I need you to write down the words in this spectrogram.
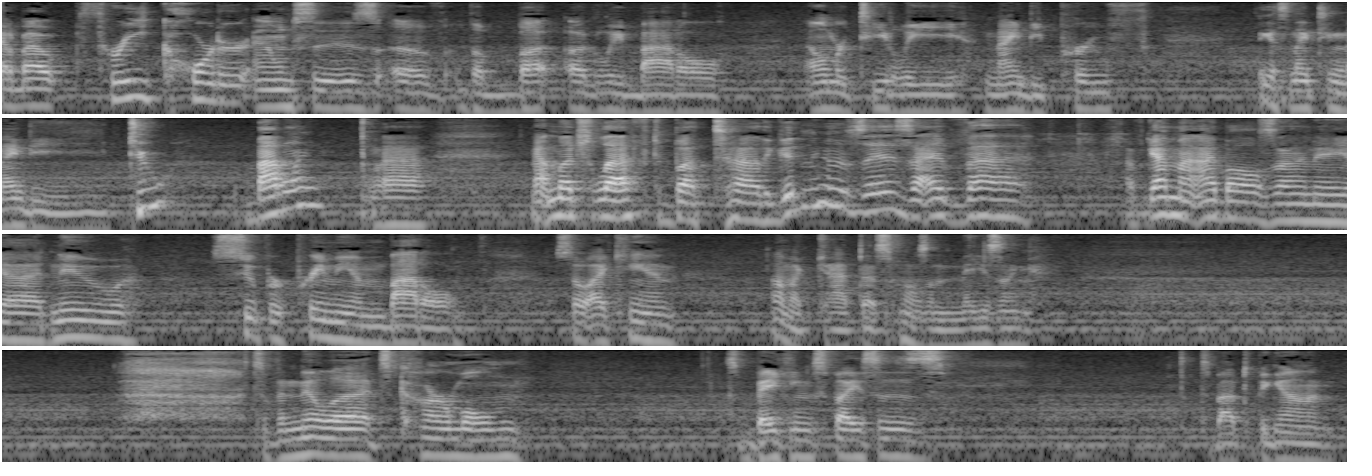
got about three quarter ounces of the Butt Ugly Bottle Elmer T. Lee 90 proof. I think it's 1992 bottling. Uh, not much left, but uh, the good news is I've uh, I've got my eyeballs on a uh, new super premium bottle, so I can. Oh my god, that smells amazing. It's vanilla, it's caramel, it's baking spices. It's about to be gone.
